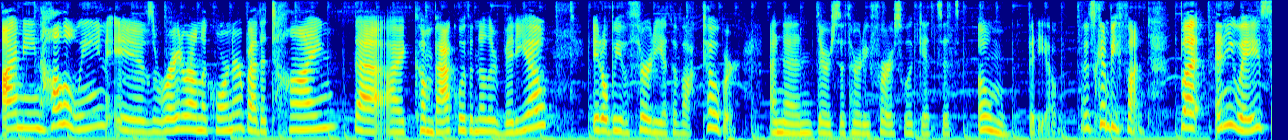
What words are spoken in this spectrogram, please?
I mean, Halloween is right around the corner. By the time that I come back with another video, it'll be the 30th of October. And then there's the 31st, which gets its own video. It's gonna be fun. But, anyways,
